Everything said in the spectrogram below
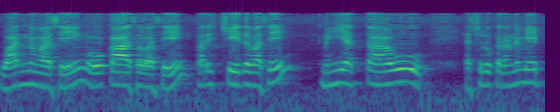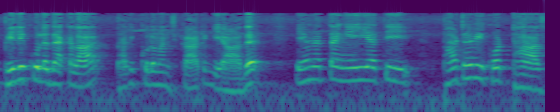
වර්ණ වශයෙන් ඕකාස වශයෙන් පරිච්ඡේද වශයෙන් මෙහි යත්තා වූ ඇසුරු කරන මේ පිළිකුල දැකලා පරිකුල මනස්කාට ගියාද? එහෙම නැත්නම් එහි යති පඨවි කොට්ඨාස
